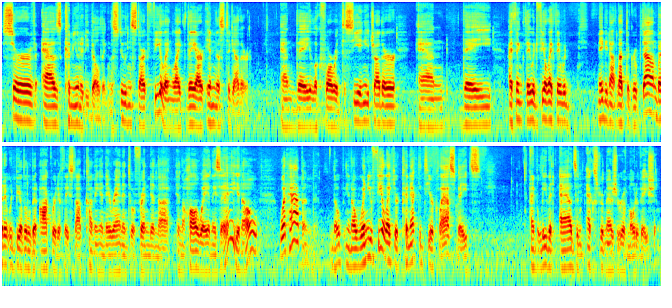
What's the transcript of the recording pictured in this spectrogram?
serve as community building. The students start feeling like they are in this together and they look forward to seeing each other and they, I think they would feel like they would maybe not let the group down, but it would be a little bit awkward if they stopped coming and they ran into a friend in the, in the hallway and they said, hey, you know, what happened? Nope, you know, when you feel like you're connected to your classmates, I believe it adds an extra measure of motivation.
